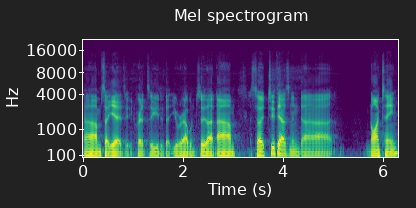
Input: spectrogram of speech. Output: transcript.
Um, so yeah, credit to you that you were able to do that. Um, so 2019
